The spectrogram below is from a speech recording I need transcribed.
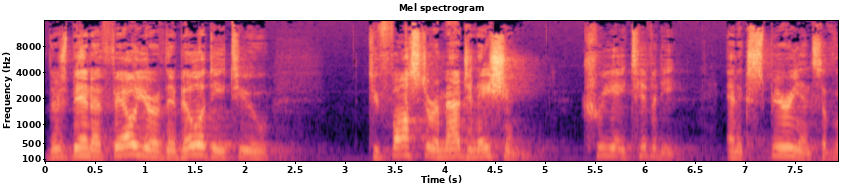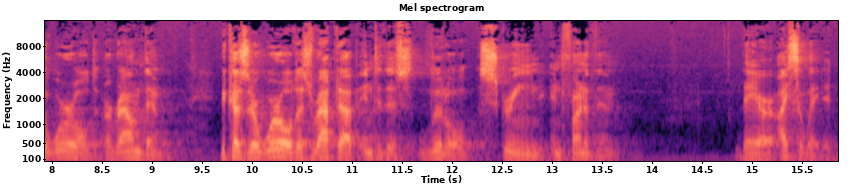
There's been a failure of the ability to, to foster imagination, creativity, and experience of the world around them because their world is wrapped up into this little screen in front of them. They are isolated.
